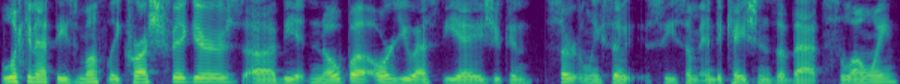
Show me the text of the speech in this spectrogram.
looking at these monthly crush figures, uh, be it NOPA or USDA's, you can certainly so, see some indications of that slowing.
